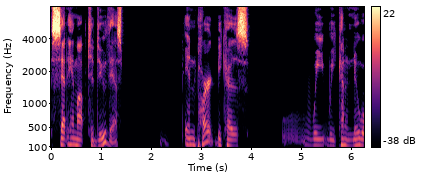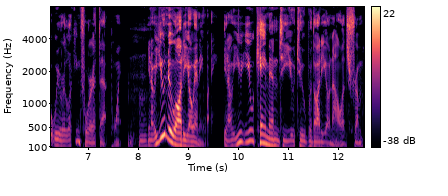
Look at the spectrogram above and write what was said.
set him up to do this in part because we we kind of knew what we were looking for at that point. Mm-hmm. You know, you knew audio anyway. You know, you you came into YouTube with audio knowledge from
